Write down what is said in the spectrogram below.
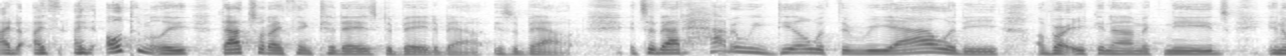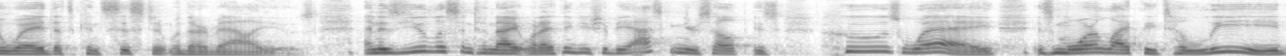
I, I, ultimately, that's what I think today's debate about is about. It's about how do we deal with the reality of our economic needs in a way that's consistent with our values. And as you listen tonight, what I think you should be asking yourself is whose way is more likely to lead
